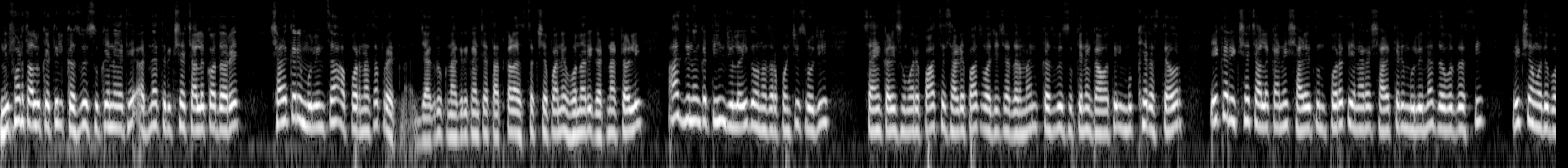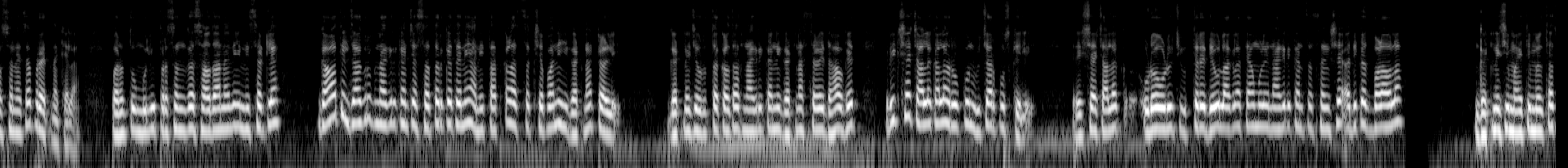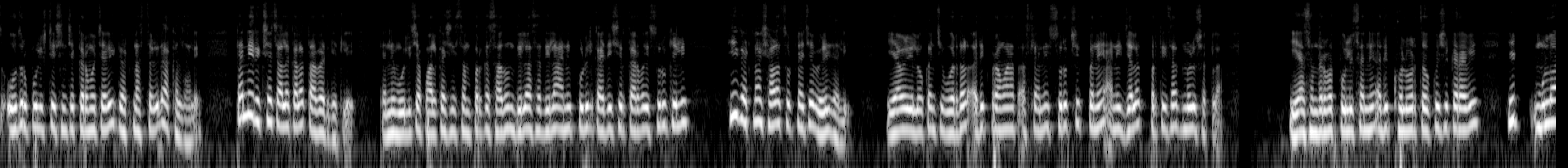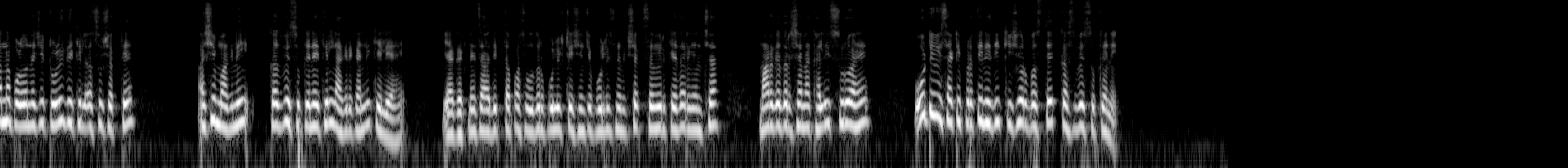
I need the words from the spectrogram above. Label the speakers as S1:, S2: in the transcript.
S1: निफाड तालुक्यातील कसबे सुकेना येथे अज्ञात रिक्षा चालकाद्वारे शाळकरी मुलींचा अपहरणाचा प्रयत्न. जागरूक नागरिकांच्या तात्काळ हस्तक्षेपाने होणारी घटना टळली. आज दिनांक तीन जुलै दोन हजार पंचवीस रोजी सायंकाळी सुमारे पाच ते साडेपाच वाजेच्या दरम्यान कसबे सुकेने गावातील मुख्य रस्त्यावर एका रिक्षा चालकाने शाळेतून परत येणाऱ्या शाळकरी मुलींना जबरदस्ती रिक्षामध्ये बसवण्याचा प्रयत्न केला. परंतु मुली प्रसंग सावधानाने निसटल्या. गावातील जागरूक नागरिकांच्या सतर्कतेने आणि तात्काळ हस्तक्षेपाने ही घटना टळली. घटनेचे वृत्त कळताच नागरिकांनी घटनास्थळी धाव घेत रिक्षा चालकाला रोखून विचारपूस केली. रिक्षा चालक उडवडूची उत्तरे देऊ लागला त्यामुळे नागरिकांचा संशय अधिकच बळावला. घटनेची माहिती मिळताच ओदूर पोलीस स्टेशनचे कर्मचारी घटनास्थळी दाखल झाले. त्यांनी रिक्षा चालकाला ताब्यात घेतले. त्यांनी मुलीच्या पालकाशी संपर्क साधून दिलासा दिला आणि पुढील कायदेशीर कारवाई सुरू केली. ही घटना शाळा सुटण्याच्या वेळी झाली. यावेळी लोकांची वर्दळ अधिक प्रमाणात असल्याने सुरक्षितपणे आणि जलद प्रतिसाद मिळू शकला. या संदर्भात पोलिसांनी अधिक खोलवर चौकशी करावी. ही मुलांना पळवण्याची टोळी देखील असू शकते अशी मागणी कसबे सुकेने येथील नागरिकांनी केली आहे. या घटनेचा अधिक तपास ओझर पोलीस स्टेशनचे पोलीस निरीक्षक समीर केदार यांच्या मार्गदर्शनाखाली सुरू आहे. ओ टी व्हीसाठी प्रतिनिधी किशोर बस्ते कसबे सुकेने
